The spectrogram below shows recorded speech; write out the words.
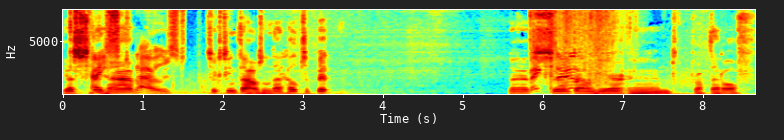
Yes, they have. closed. 16,000, that helps a bit. Let's sail down here and drop that off.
